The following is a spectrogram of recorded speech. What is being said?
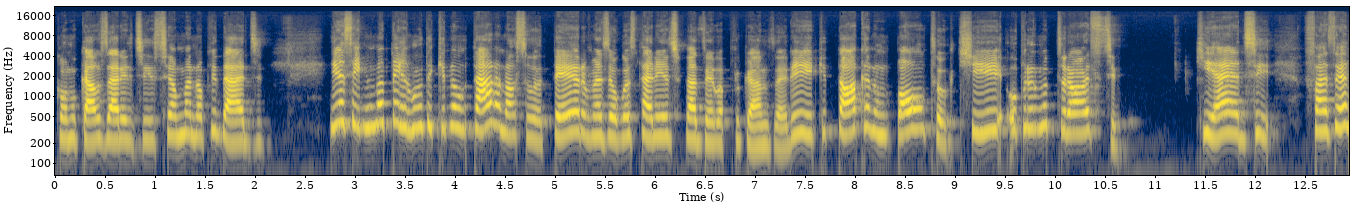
como o Carlos Ari disse, é uma novidade. E assim, uma pergunta que não está no nosso roteiro, mas eu gostaria de fazê-la para o Carlos Ari, que toca num ponto que o Bruno trouxe, que é de fazer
